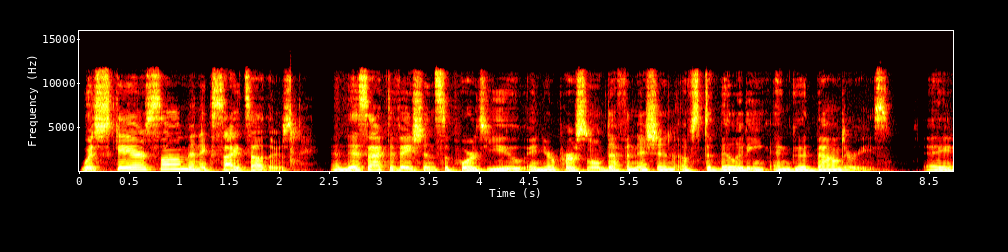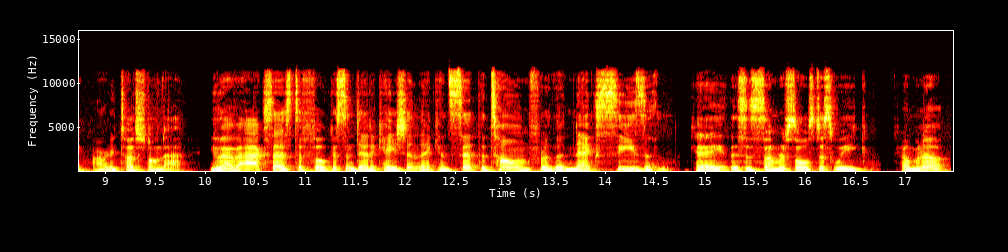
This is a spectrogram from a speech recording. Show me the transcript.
which scares some and excites others. And this activation supports you in your personal definition of stability and good boundaries. Okay, I already touched on that. You have access to focus and dedication that can set the tone for the next season. Okay, this is summer solstice week coming up.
